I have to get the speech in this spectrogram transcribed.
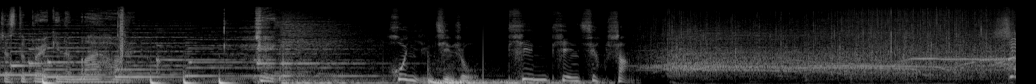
Just a breaking of my heart. 欢迎进入《天天向上》。现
